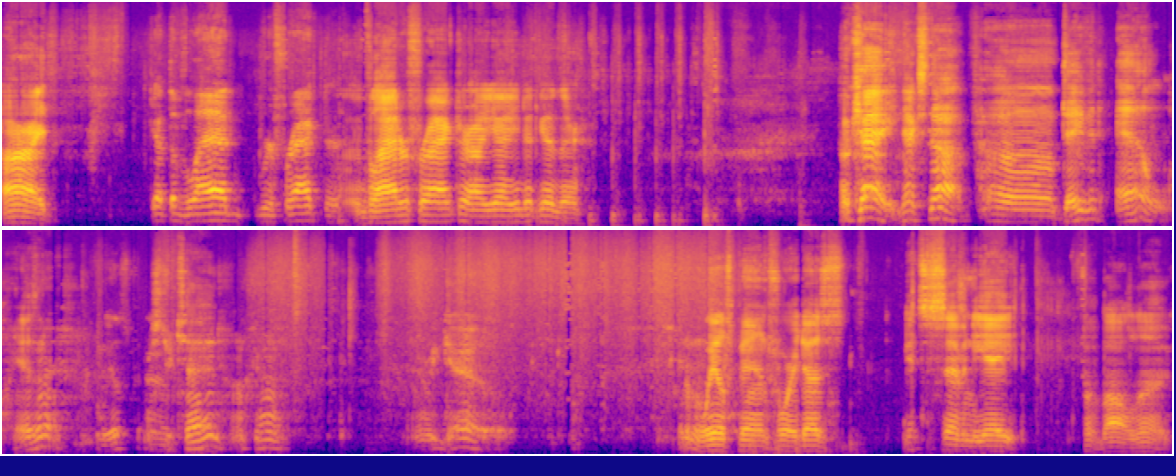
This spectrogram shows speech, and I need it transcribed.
All right, Got the Vlad refractor. Vlad refractor. Oh yeah, you did good there. Okay, next up, uh, David L. Isn't it? Wheels. Mr. Ted. Okay. There we go. Get him a wheel spin before he does gets a 78 football look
